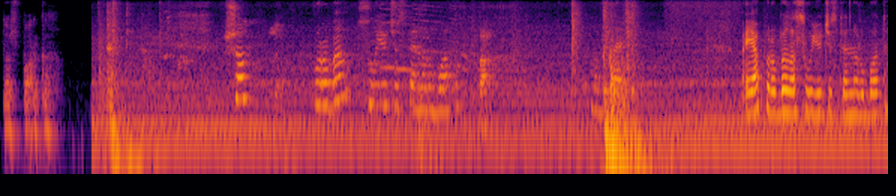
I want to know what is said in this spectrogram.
та шпарка. Що? Поробив свою частину роботи. Так. Молодець. А я поробила свою частину роботи.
